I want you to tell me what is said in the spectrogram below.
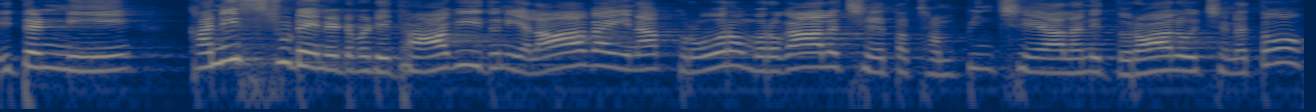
ఇతన్ని కనిష్ఠుడైనటువంటి దావీదుని ఎలాగైనా క్రూర మృగాల చేత చంపించేయాలని దురాలోచనతో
